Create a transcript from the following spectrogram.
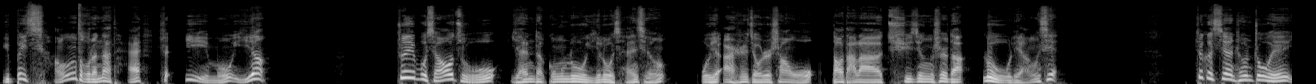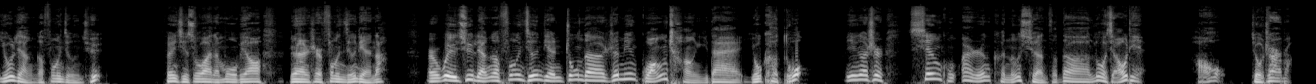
与被抢走的那台是一模一样。追捕小组沿着公路一路前行。五月二十九日上午，到达了曲靖市的陆良县。这个县城周围有两个风景区，分析作案的目标仍然是风景点呢。而位居两个风景点中的人民广场一带游客多，应该是先孔二人可能选择的落脚点。好，就这儿吧。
